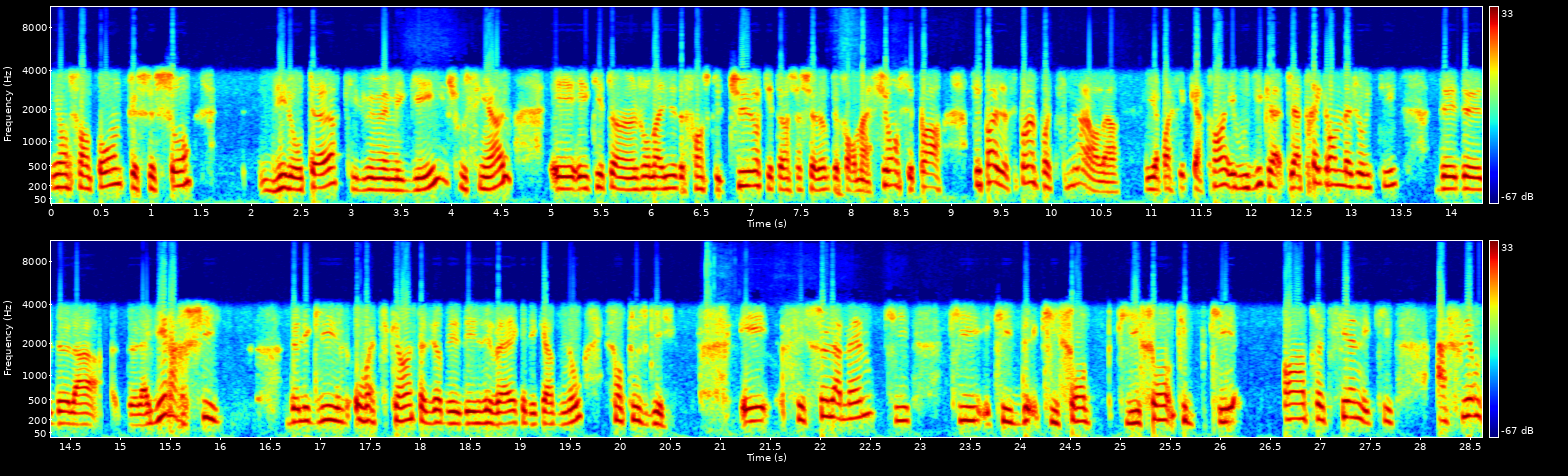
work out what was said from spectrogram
et on se rend compte que ce sont dit l'auteur, qui lui-même est gay, je vous signale, et, qui est un journaliste de France Culture, qui est un sociologue de formation. C'est pas, c'est pas, c'est pas un patineur là. Il a passé quatre ans et vous dit que la, très grande majorité de, de, la, de la hiérarchie de l'Église au Vatican, c'est-à-dire des, des évêques et des cardinaux, ils sont tous gays. Et c'est ceux-là même qui, qui, qui, qui sont, qui sont, qui, qui entretiennent et qui affirment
